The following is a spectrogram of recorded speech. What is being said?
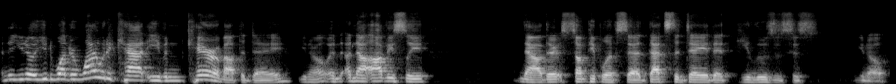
and you know, you'd wonder why would a cat even care about the day, you know? And, and now, obviously, now there some people have said that's the day that he loses his, you know,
